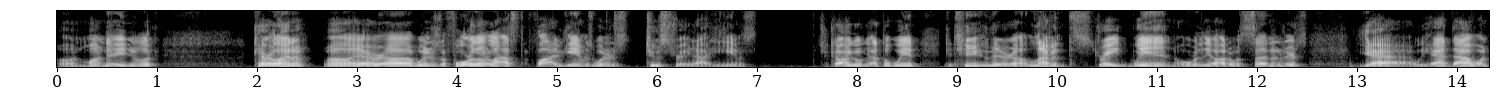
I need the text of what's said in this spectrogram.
on Monday. And you look, Carolina, well, they're uh, winners of four of their last five games, winners two straight hockey games. Chicago got the win, continue their 11th straight win over the Ottawa Senators. Yeah, we had that one.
